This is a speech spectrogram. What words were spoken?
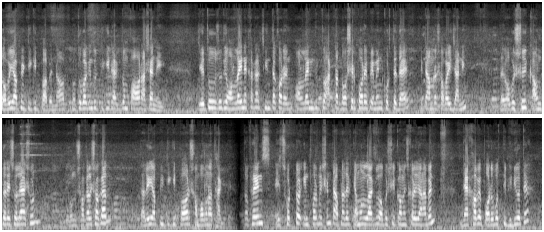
তবেই আপনি টিকিট পাবেন। নতুবা কিন্তু টিকিট একদম পাওয়ার আশা নেই। যেহেতু যদি অনলাইনে কাটার চিন্তা করেন, অনলাইন কিন্তু আটটা দশের পরে পেমেন্ট করতে দেয়, এটা আমরা সবাই জানি। তাই অবশ্যই কাউন্টারে চলে আসুন এবং সকাল সকাল তাহলেই আপনি টিকিট পাওয়ার সম্ভাবনা থাকবে। তো ফ্রেন্ডস এই ছোট্ট ইনফরমেশনটা আপনাদের কেমন লাগল অবশ্যই কমেন্টস করে জানাবেন। দেখা হবে পরবর্তী ভিডিওতে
